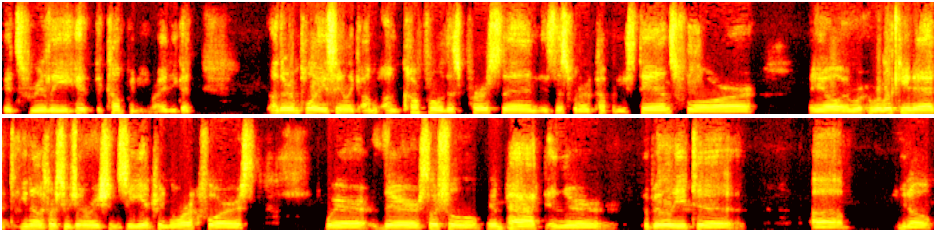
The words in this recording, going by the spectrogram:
it's really hit the company, right? You got other employees saying like, I'm uncomfortable with this person. Is this what our company stands for? You know, and we're, we're looking at, you know, especially Generation Z entering the workforce, where their social impact and their ability to, uh, you know,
